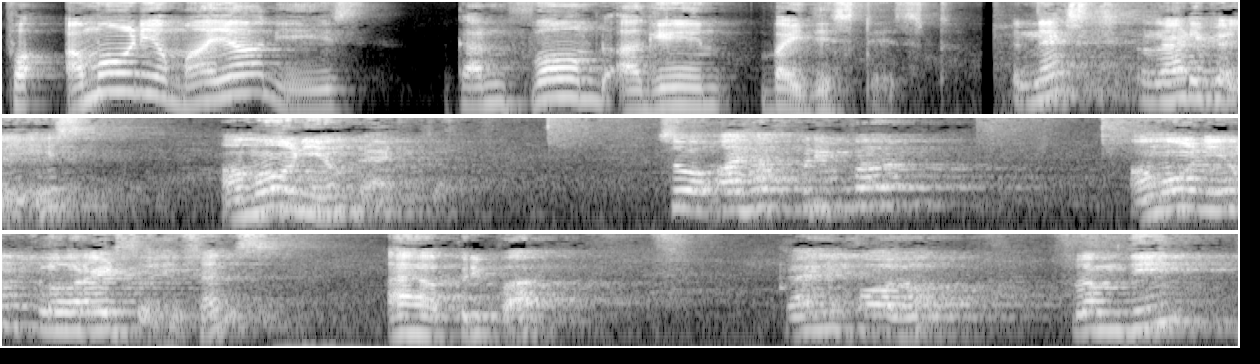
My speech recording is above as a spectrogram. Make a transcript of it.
for ammonium ion is confirmed again by this test. The next radical is ammonium radical. So, I have prepared ammonium chloride solutions. I have prepared. Kindly follow from the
